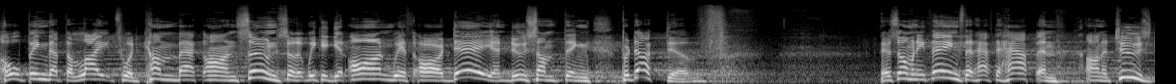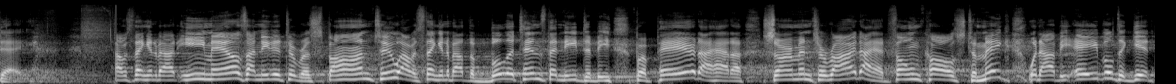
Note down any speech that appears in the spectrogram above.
hoping that the lights would come back on soon so that we could get on with our day and do something productive. There's so many things that have to happen on a Tuesday. I was thinking about emails I needed to respond to. I was thinking about the bulletins that need to be prepared. I had a sermon to write. I had phone calls to make. Would I be able to get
